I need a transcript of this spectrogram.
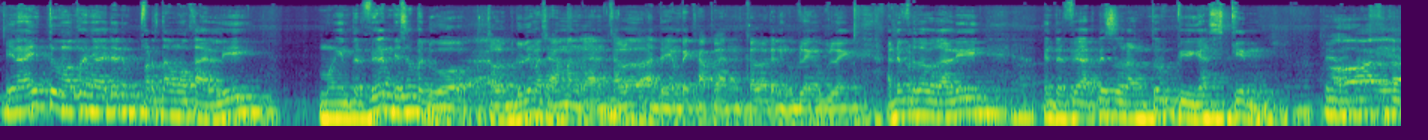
Ya, nah itu makanya Aden pertama kali menginterview kan biasa berdua kalau berdua masih aman kan kalau ada yang backup kan kalau ada yang ngebleng ngebleng ada pertama kali interview artis orang tuh Piwi Gaskin Oh iya.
